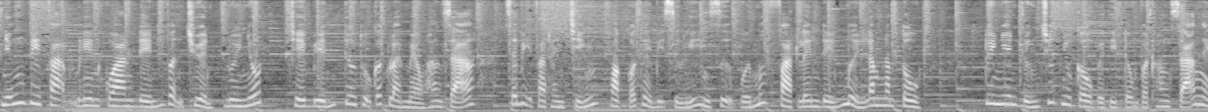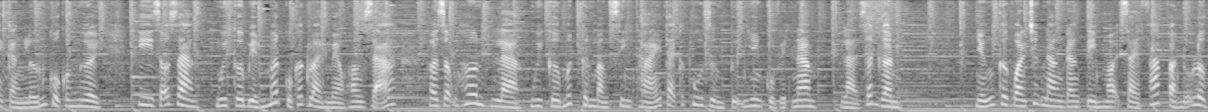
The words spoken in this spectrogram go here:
Những vi phạm liên quan đến vận chuyển, nuôi nhốt, chế biến, tiêu thụ các loài mèo hoang dã sẽ bị phạt hành chính hoặc có thể bị xử lý hình sự với mức phạt lên đến 15 năm tù. Tuy nhiên, đứng trước nhu cầu về thịt động vật hoang dã ngày càng lớn của con người, thì rõ ràng nguy cơ biến mất của các loài mèo hoang dã và rộng hơn là nguy cơ mất cân bằng sinh thái tại các khu rừng tự nhiên của Việt Nam là rất gần. Những cơ quan chức năng đang tìm mọi giải pháp và nỗ lực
